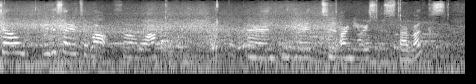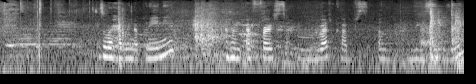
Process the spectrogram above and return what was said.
So we decided to walk for a walk, and we headed to our nearest Starbucks. So we're having a panini and our first red cups of the season.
